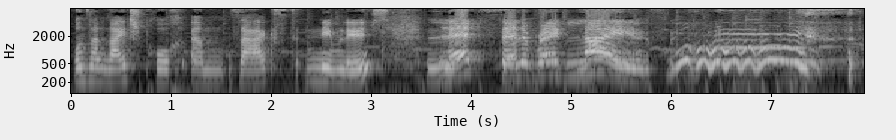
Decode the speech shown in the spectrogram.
unseren Leitspruch ähm, sagst, nämlich Let's celebrate life!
